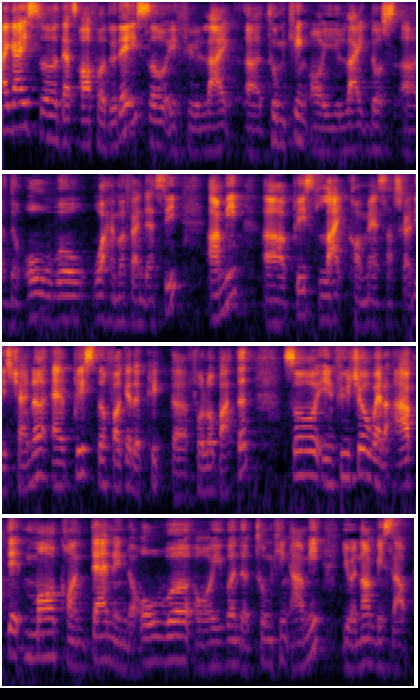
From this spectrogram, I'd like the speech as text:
Hi guys, so that's all for today. So if you like uh, Tomb King or you like those uh, the old world Warhammer Fantasy army, uh, please like, comment, subscribe this channel, and please don't forget to click the follow button. So in future when I update more content in the old world or even the Tomb King army, you will not miss out.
